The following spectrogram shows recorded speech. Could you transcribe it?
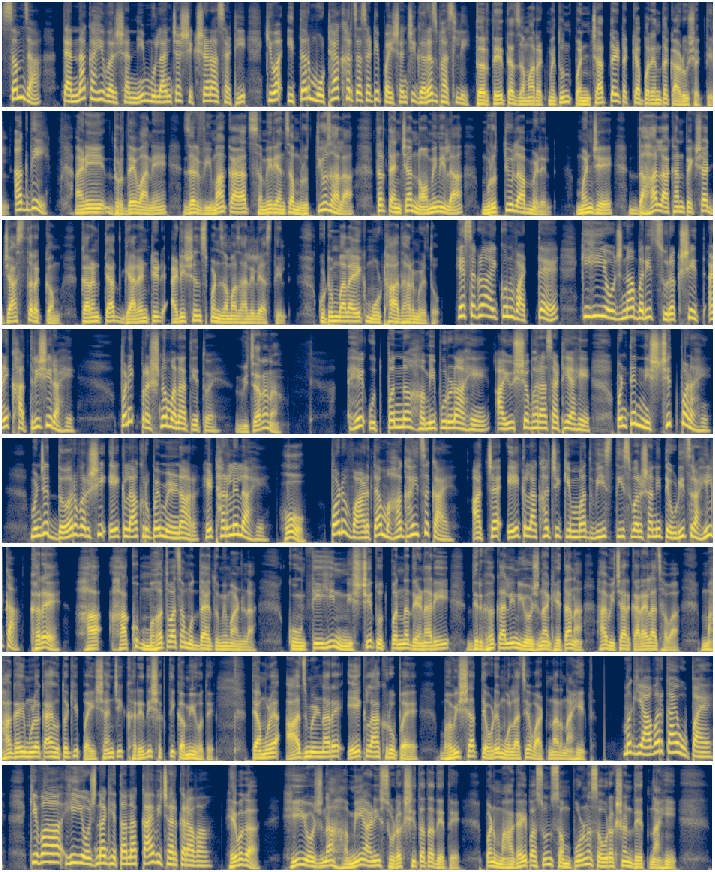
समजा त्यांना काही वर्षांनी मुलांच्या शिक्षणासाठी किंवा इतर मोठ्या खर्चासाठी पैशांची गरज भासली. तर ते त्या जमा रकमेतून पंच्याहत्तर टक्क्यापर्यंत काढू शकतील. अगदी. आणि दुर्दैवाने जर विमा काळात समीर यांचा मृत्यू झाला तर त्यांच्या नॉमिनीला मृत्यू लाभ मिळेल. म्हणजे दहा लाखांपेक्षा जास्त रक्कम कारण त्यात गॅरंटीड ॲडिशन्स पण जमा झालेले असतील. कुटुंबाला एक मोठा आधार मिळतो. हे सगळं ऐकून वाटतंय की ही योजना बरीच सुरक्षित आणि खात्रीशीर आहे. पण एक प्रश्न मनात येतोय. विचारा ना. हे उत्पन्न हमीपूर्ण आहे आयुष्यभरासाठी आहे पण ते निश्चित पण आहे. म्हणजे दरवर्षी एक लाख रुपये मिळणार हे ठरलेलं आहे. हो. पण वाढत्या महागाईचं काय? आजच्या एक लाखाची किंमत वीस तीस वर्षांनी तेवढीच राहील का? खरंय. हा हा खूप महत्त्वाचा मुद्दा आहे तुम्ही मांडला. कोणतीही निश्चित उत्पन्न देणारी दीर्घकालीन योजना घेताना हा विचार करायलाच हवा. महागाईमुळे काय होतं की पैशांची खरेदी शक्ती कमी होते. त्यामुळे आज मिळणारे एक लाख रुपये भविष्यात तेवढे मोलाचे वाटणार नाहीत. मग यावर काय उपाय? किंवा ही योजना घेताना काय विचार करावा? हे बघा ही योजना हमी आणि सुरक्षितता देते पण महागाईपासून संपूर्ण संरक्षण देत नाही.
